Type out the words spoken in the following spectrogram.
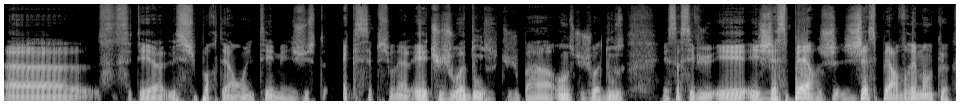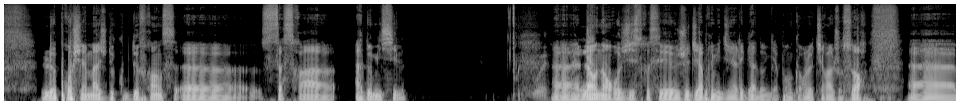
Euh, c'était euh, les supporters ont été mais juste exceptionnels. Et tu joues à 12, tu joues pas à 11, tu joues à 12 et ça s'est vu et, et j'espère j'espère vraiment que le prochain match de Coupe de France euh, ça sera à domicile. Ouais. Euh, là, on enregistre, c'est jeudi après-midi, hein, les gars, donc il n'y a pas encore le tirage au sort. Euh,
